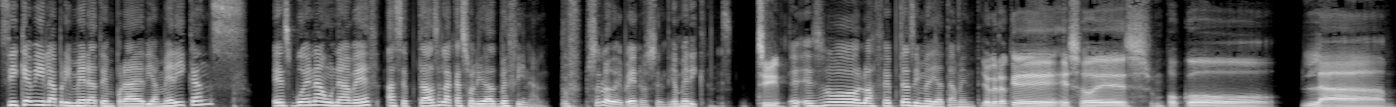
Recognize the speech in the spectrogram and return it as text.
Sí que vi la primera temporada de The Americans. Es buena una vez aceptados la casualidad vecinal. Puf, eso es lo de menos en The Americans. Sí. E- Eso lo aceptas inmediatamente. Yo creo que eso es un poco la,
